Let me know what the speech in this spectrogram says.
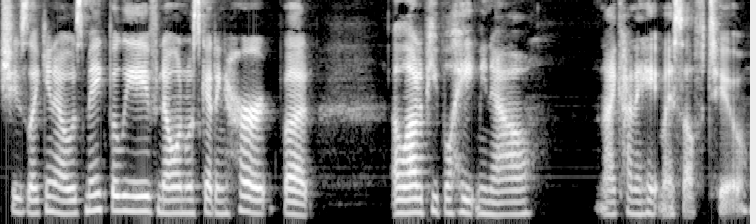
She's like you know it was make believe no one was getting hurt but a lot of people hate me now and i kind of hate myself too.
